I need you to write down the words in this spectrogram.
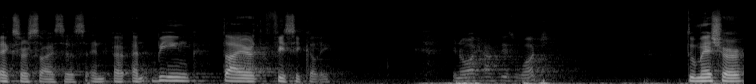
exercises and, uh, and being tired physically. You know, I have this watch to measure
